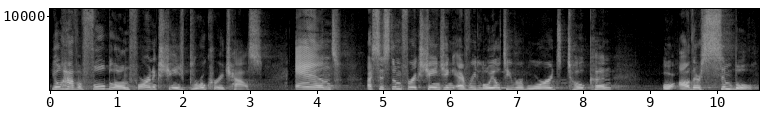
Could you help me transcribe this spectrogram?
you'll have a full-blown foreign exchange brokerage house and a system for exchanging every loyalty reward, token, or other symbol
